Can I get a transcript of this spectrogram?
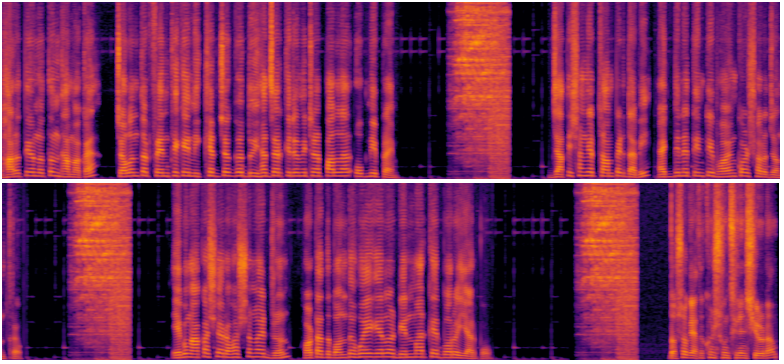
ভারতীয় নতুন ধামাকা, চলন্ত ট্রেন থেকে নিক্ষেপযোগ্য দুই হাজার কিলোমিটার পাল্লার অগ্নি প্রাইম জাতিসংঘের ট্রাম্পের দাবি, একদিনে তিনটি ভয়ঙ্কর ষড়যন্ত্র। এবং আকাশে রহস্যময় ড্রোন, হঠাৎ বন্ধ হয়ে গেল ডেনমার্কের বড় এয়ারপোর্ট। দর্শক, এতক্ষণ শুনছিলেন শিরোনাম,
